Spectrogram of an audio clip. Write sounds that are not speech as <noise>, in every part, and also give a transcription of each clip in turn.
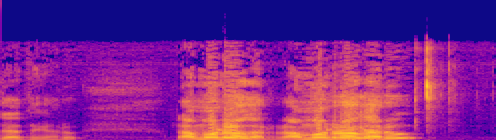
సుజాత గారు. రామోహన్ రావు గారు రామోహన్ రావు గారు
